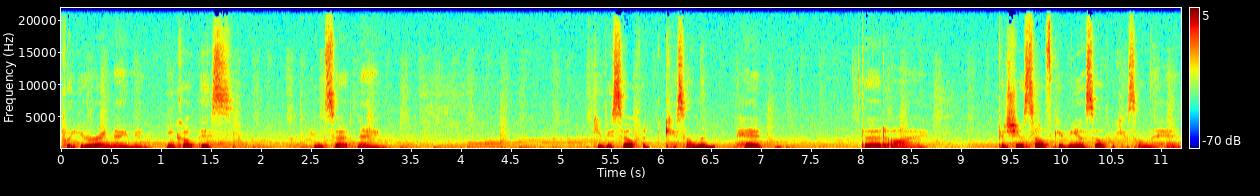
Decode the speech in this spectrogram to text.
put your own name in. You got this, insert name. Give yourself a kiss on the head, third eye. Picture yourself giving yourself a kiss on the head.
